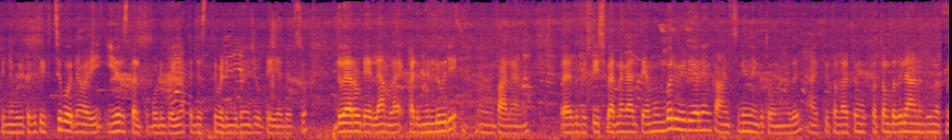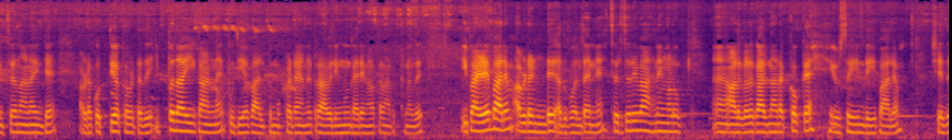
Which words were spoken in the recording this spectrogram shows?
പിന്നെ വീട്ടിലേക്ക് തിരിച്ചു പോരുന്ന വഴി ഈ ഒരു സ്ഥലത്തും കൂടി പോയി. അപ്പം ജസ്റ്റ് ഇവിടെയും കൂടി ഒന്ന് ഷൂട്ട് ചെയ്യാൻ വിചാരിച്ചു. ഇത് വേറെ എവിടെയല്ല നമ്മളെ കടുങ്ങല്ലൂർ പാലാണ്. അതായത് ബ്രിട്ടീഷ് ഭരണകാലത്ത് ഞാൻ മുമ്പ് ഒരു വീഡിയോയിൽ ഞാൻ കാണിച്ചിനെന്ന് എനിക്ക് തോന്നുന്നത്. ആയിരത്തി തൊള്ളായിരത്തി മുപ്പത്തൊമ്പതിലാണ് ഇത് നിർമ്മിച്ചതെന്നാണ് അതിന്റെ അവിടെ കൊത്തിയൊക്കെ വിട്ടത്. ഇപ്പോൾ ദാ ഈ കാണുന്ന പുതിയ പാലത്ത് മുക്കടയാണ് ട്രാവലിങ്ങും കാര്യങ്ങളൊക്കെ നടക്കുന്നത്. ഈ പഴയ പാലം അവിടെ ഉണ്ട്. അതുപോലെ തന്നെ ചെറിയ ചെറിയ വാഹനങ്ങളും ആളുകൾ കാൽനടക്കൊക്കെ യൂസ് ചെയ്യുന്നുണ്ട് ഈ പാലം. പക്ഷെ ഇത്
